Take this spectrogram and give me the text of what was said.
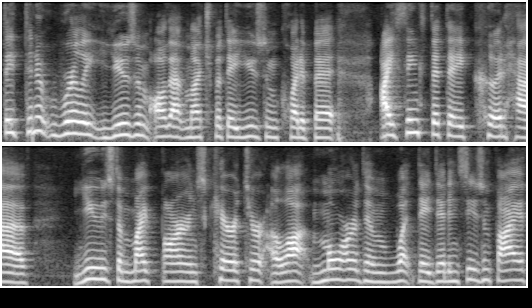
they didn't really use him all that much, but they used him quite a bit. I think that they could have used the Mike Barnes character a lot more than what they did in season 5.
